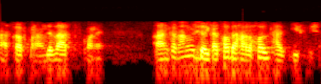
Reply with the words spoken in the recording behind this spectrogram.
مصرف کننده وصل کنه. منطقا اون شرکت ها به هر حال تضعیف میشن.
